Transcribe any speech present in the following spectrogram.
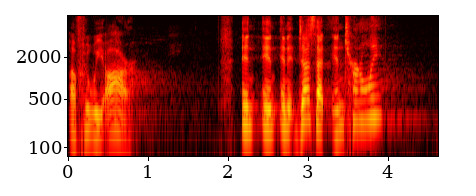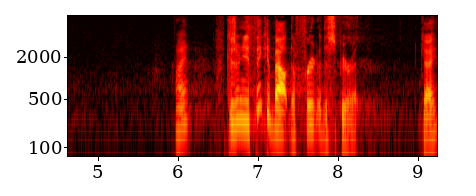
of who we are. And, and, and it does that internally, right? Because when you think about the fruit of the Spirit, okay?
